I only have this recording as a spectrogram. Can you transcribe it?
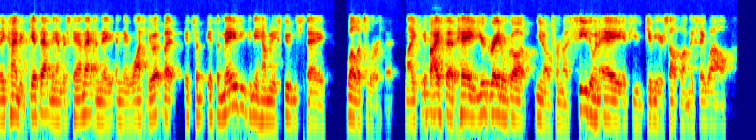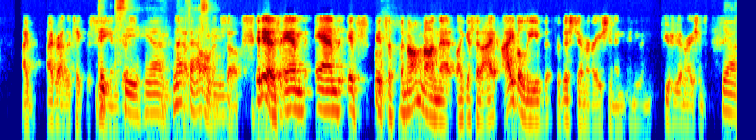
they kind of get that and they understand that and they and they want to do it. But it's a, it's amazing to me how many students say, well, it's worth it. Like if I said, hey, your grade will go up, you know, from a C to an A if you give me your cell phone, they say, well, I'd, I'd rather take the C Take and the C, yeah. and Isn't that have the phone. fascinating? So it is, and and it's it's a phenomenon that, like I said, I I believe that for this generation and, and even future generations, Yeah,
